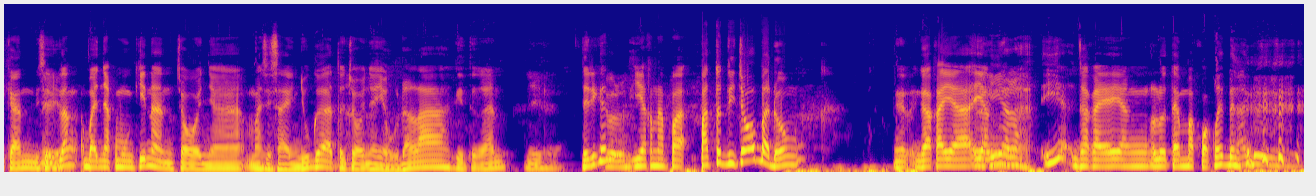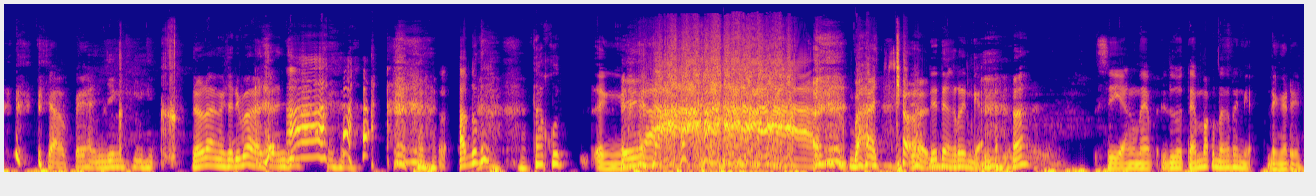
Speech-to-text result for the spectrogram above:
kan bisa Iya. dibilang banyak kemungkinan cowoknya masih sayang juga atau cowoknya ya udahlah gitu kan Iya. jadi kan Betul. ya kenapa patut dicoba dong nggak kayak yang iyalah. iya nggak kayak yang lu tembak waktu itu Aduh. Capek anjing. Udah lah nggak usah dibahas anjing. Aku tuh takut eh, enggak. Iya. Bacot. dia dengerin nggak Hah? si yang ne- lu tembak dengerin ya? dengerin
